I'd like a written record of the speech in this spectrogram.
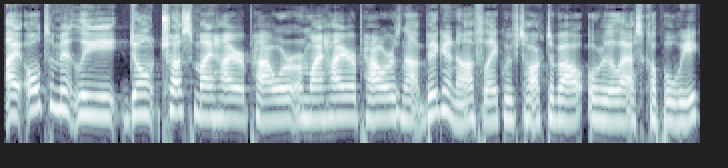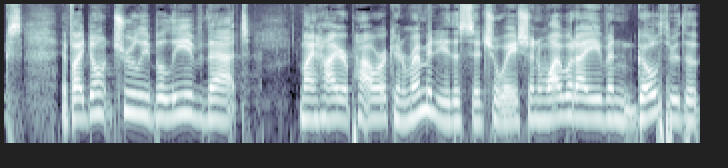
I ultimately don't trust my higher power or my higher power is not big enough, like we've talked about over the last couple weeks, if I don't truly believe that my higher power can remedy the situation, why would I even go through the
